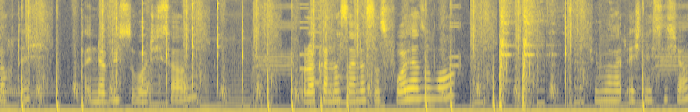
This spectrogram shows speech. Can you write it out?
dachte ich. In der Wüste wollte ich sagen. Oder kann das sein, dass das vorher so war? Ich bin mir halt echt nicht sicher.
